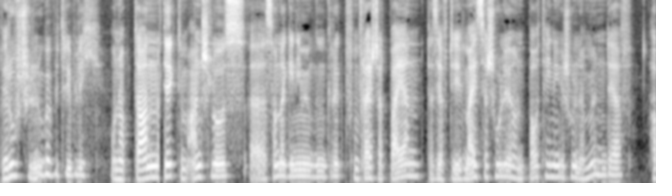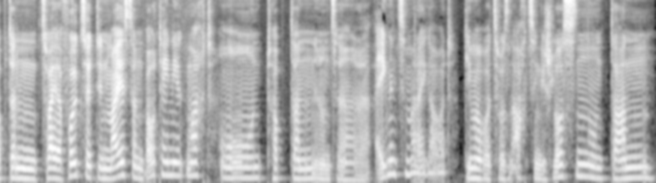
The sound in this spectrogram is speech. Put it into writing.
Berufsschule und überbetrieblich und habe dann direkt im Anschluss äh, Sondergenehmigung gekriegt vom Freistaat Bayern, dass ich auf die Meisterschule und Bautechnikerschule nach München darf. Hab dann zwei Jahre Vollzeit den Meister und Bautechniker gemacht und hab dann in unserer eigenen Zimmerei gearbeitet. Die haben aber 2018 geschlossen und dann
